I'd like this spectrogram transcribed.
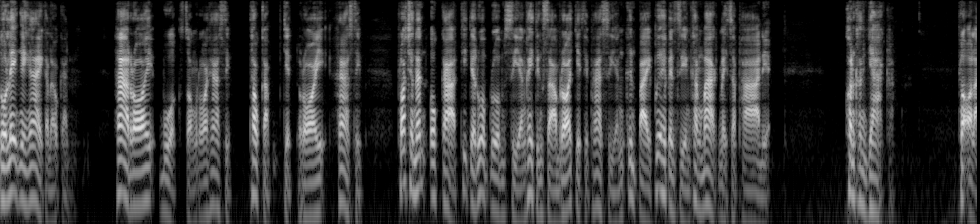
ตัวเลขง่ายๆกันแล้วกัน 500 บวก 250 เท่ากับ 750 เพราะฉะนั้นโอกาสที่จะรวบรวมเสียงให้ถึง 375 เสียงขึ้นไป เพื่อให้เป็นเสียงข้างมากในสภาเนี่ยค่อนข้างยากครับ เพราะอะไร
